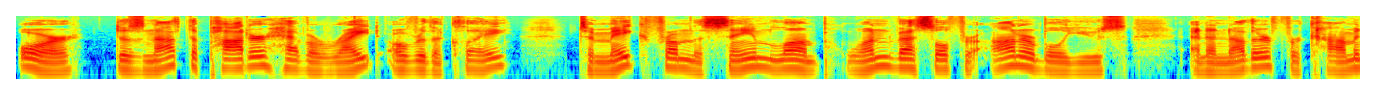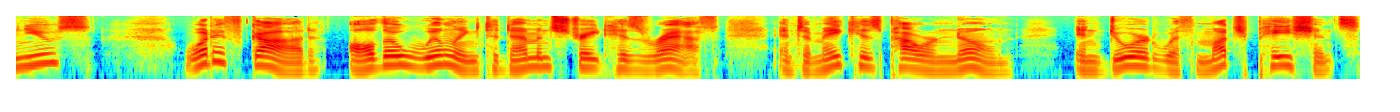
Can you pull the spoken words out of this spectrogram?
Or, Does not the potter have a right over the clay to make from the same lump one vessel for honorable use and another for common use? What if God, although willing to demonstrate his wrath and to make his power known, endured with much patience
